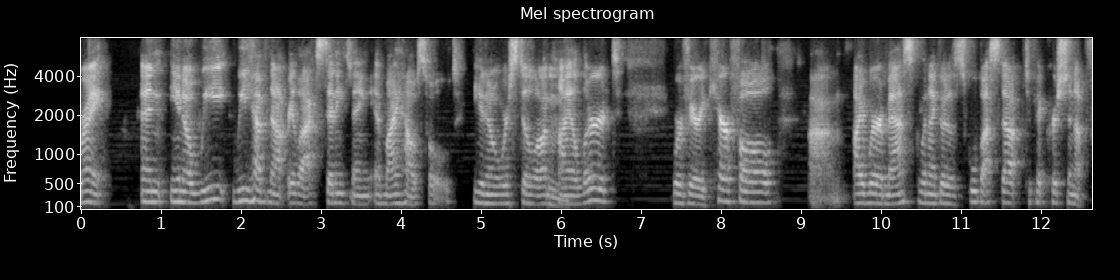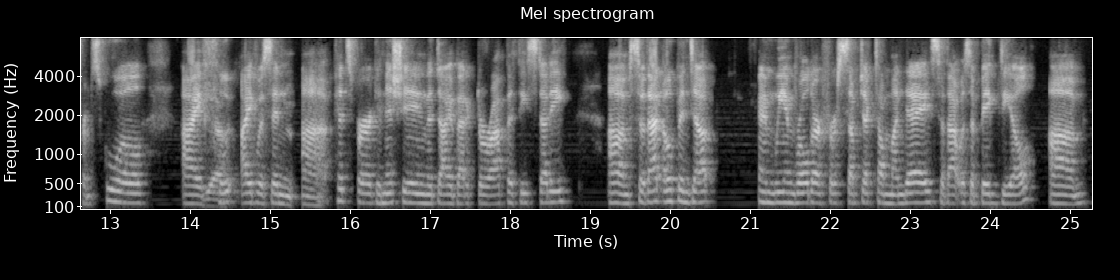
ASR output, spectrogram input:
right. And you know, we we have not relaxed anything in my household. You know, we're still on Hmm. high alert. We're very careful. Um, I wear a mask when I go to the school bus stop to pick Christian up from school. I Yeah. flew, I was in uh, Pittsburgh initiating the diabetic neuropathy study. Um, so that opened up and we enrolled our first subject on Monday. So that was a big deal. Um,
